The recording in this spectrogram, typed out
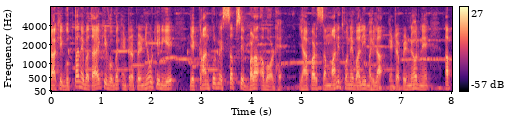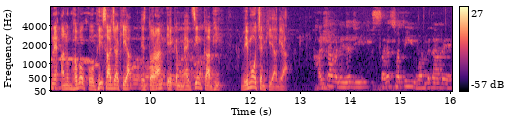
राखी गुप्ता ने बताया कि वुमेन एंटरप्रेन्योर के लिए ये कानपुर में सबसे बड़ा अवार्ड है। यहाँ पर सम्मानित होने वाली महिला एंटरप्रेन्योर ने अपने अनुभवों को भी साझा किया। इस दौरान एक मैगजीन का भी विमोचन किया गया। हर्षा वनेजा जी सरस्वती वंदना में।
